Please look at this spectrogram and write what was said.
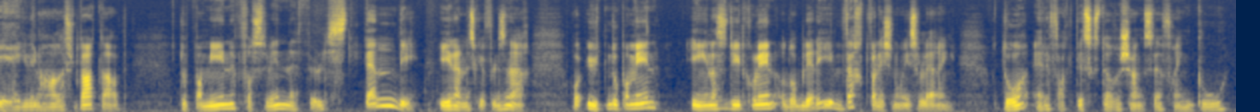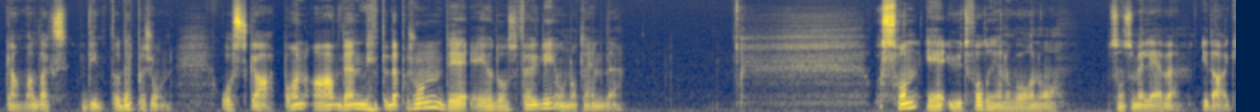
jeg ville ha resultat av. Dopamin forsvinner fullstendig i denne skuffelsen her. Og uten dopamin, ingen acetylkolin, og da blir det i hvert fall ikke noe isolering. Da er det faktisk større sjanse for en god, gammeldags vinterdepresjon. Og skaperen av den vinterdepresjonen, det er jo da selvfølgelig undertegnede. Og sånn er utfordringene våre nå, sånn som vi lever i dag.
